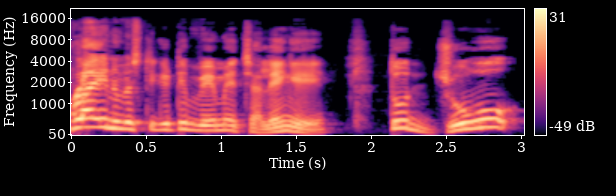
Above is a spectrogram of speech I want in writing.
थोड़ा इन्वेस्टिगेटिव वे में चलेंगे तो जो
